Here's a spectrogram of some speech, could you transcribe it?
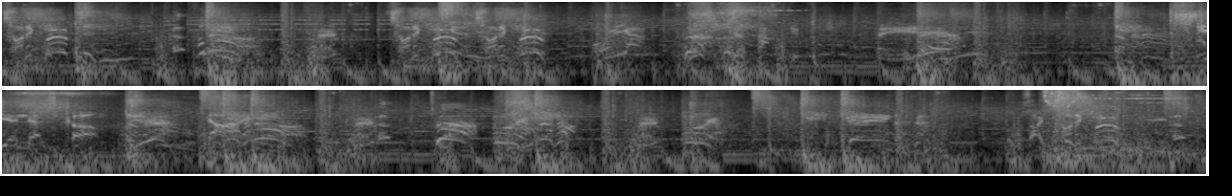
Sonic boom! Sonic boom! The end has come. Die! Sonic boom!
